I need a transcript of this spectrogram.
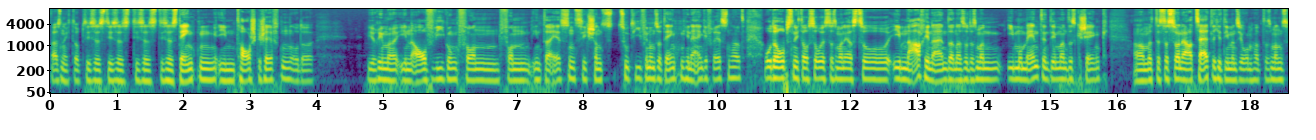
weiß nicht, ob dieses, dieses, dieses, dieses Denken in Tauschgeschäften oder wie auch immer in Aufwiegung von, von Interessen sich schon zu tief in unser Denken hineingefressen hat. Oder ob es nicht auch so ist, dass man erst so im Nachhinein dann, also dass man im Moment, in dem man das Geschenk, ähm, dass das so eine Art zeitliche Dimension hat, dass, man's,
